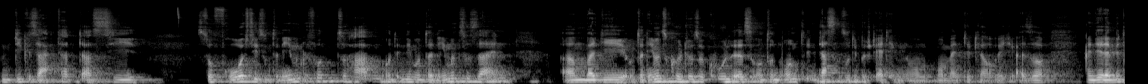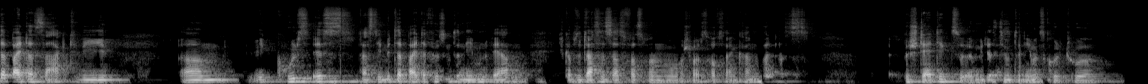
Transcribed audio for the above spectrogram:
und die gesagt hat, dass sie so froh ist, dieses Unternehmen gefunden zu haben und in dem Unternehmen zu sein, ähm, weil die Unternehmenskultur so cool ist und und und. Das sind so die bestätigenden Momente, glaube ich. Also wenn dir der Mitarbeiter sagt, wie, ähm, wie cool es ist, dass die Mitarbeiter fürs Unternehmen werben, ich glaube, so das ist das, was man, wo man stolz drauf sein kann, weil das bestätigt so irgendwie, dass die Unternehmenskultur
